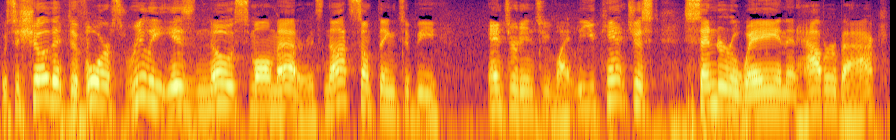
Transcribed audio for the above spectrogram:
was to show that divorce really is no small matter. It's not something to be entered into lightly. You can't just send her away and then have her back.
